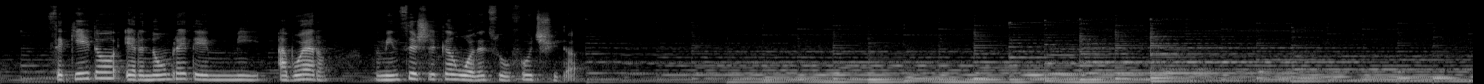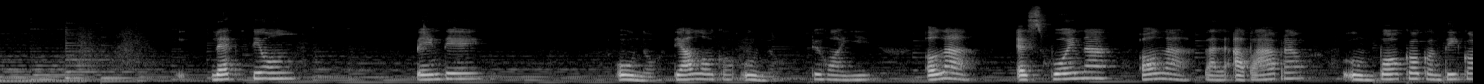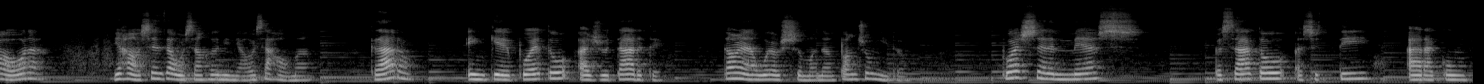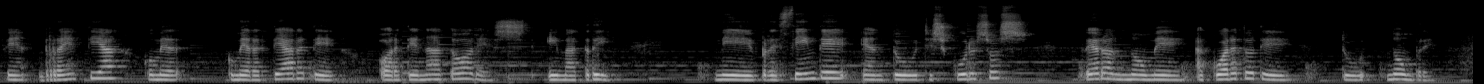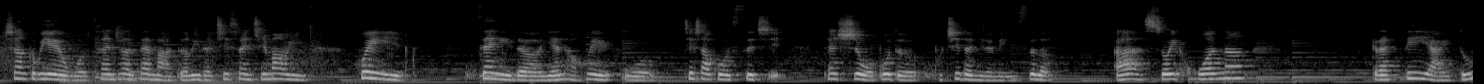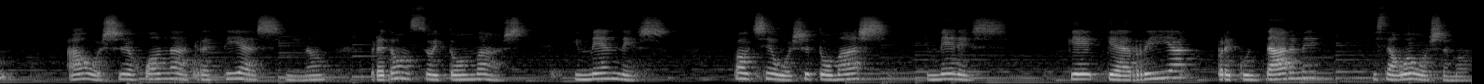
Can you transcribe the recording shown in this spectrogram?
Seguido el nombre de mi abuelo，我名字是跟我的祖父取的。Lección veinte uno diálogo uno 对话一 Hola, es buena. Hola, para hablar un poco contigo ahora. 你好，现在我想和你聊一下，好吗？Claro, en qué puedo ayudarte？当然，我有什么能帮助你的？Pues el mes pasado asistí a la conferencia comercial de ordenadores en Madrid. Me presenté en tus discursos, pero no me acuerdo de tu nombre. 上个月我参加了在马德里的计算机贸易会议，在你的研讨会我介绍过自己，但是我不得不记得你的名字了啊！所以，Hona Gracias，啊，我是 Hona Gracias，你呢？Pero soy Domas Jimenez，抱歉，我是 Domas Jimenez。¿Querrías preguntarme? 你想问我什么？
